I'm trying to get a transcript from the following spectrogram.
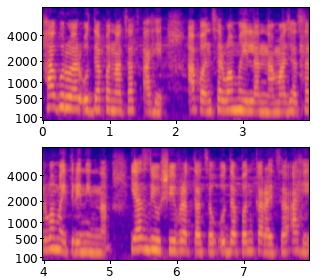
हा गुरुवार उद्यापनाचाच आहे. आपण सर्व महिलांना माझ्या सर्व मैत्रिणींना याच दिवशी व्रताचं उद्यापन करायचं आहे.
